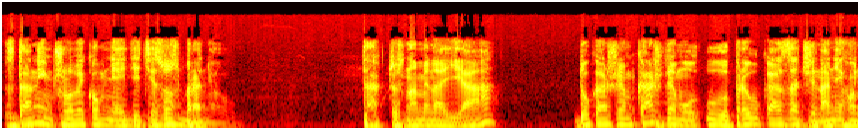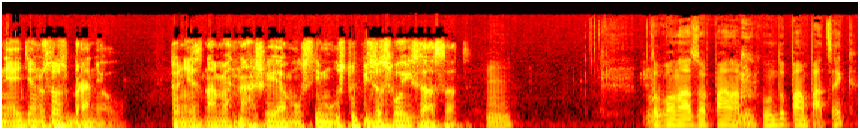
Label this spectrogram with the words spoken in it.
s daným človekom nejdete so zbraňou. Tak to znamená, ja dokážem každému preukázať, že na neho nejdem so zbraňou. To neznamená, že ja musím ustúpiť zo svojich zásad. Hmm. To bol názor pána Mikundu, pán Pacek.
